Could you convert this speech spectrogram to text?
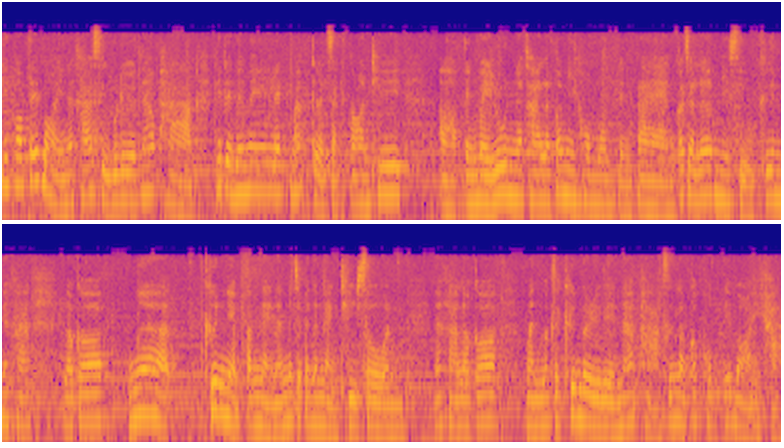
ที่พบได้บ่อยนะคะ สิวบริเวณหน้าผากที่เป็นเม็ดๆเล็กๆมักเกิดจากตอนที่เป็นวัยรุ่นนะคะ แล้วก็มีฮอร์โมนเปลี่ยนแปลง ก็จะเริ่มมีสิวขึ้นนะคะ แล้วก็เมื่อขึ้นเนี่ยตำแหน่งนั้นมันจะเป็นตำแหน่ง T โซนนะคะ แล้วก็มันมักจะขึ้นบริเวณหน้าผาก ซึ่งเราก็พบได้บ่อยค่ะ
